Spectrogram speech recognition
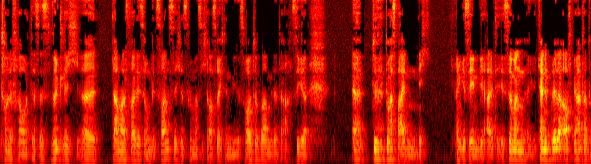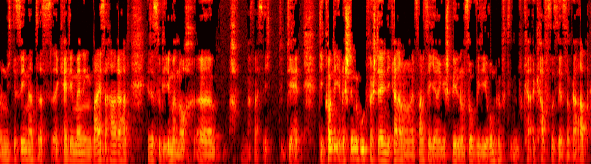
tolle Frau. Das ist wirklich äh, Damals war die so um die 20, jetzt kann man sich ausrechnen, wie das heute war, Mitte der 80er. Äh, du, du, hast beiden nicht angesehen, wie alt die ist. Wenn man keine Brille aufgehabt hat und nicht gesehen hat, dass äh, Katie Manning weiße Haare hat, hättest du die immer noch, äh, was weiß ich, die, die, konnte ihre Stimme gut verstellen, die kann auch noch eine 20-Jährige spielen und so wie die rumhüpft, kaufst du sie jetzt sogar ab.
